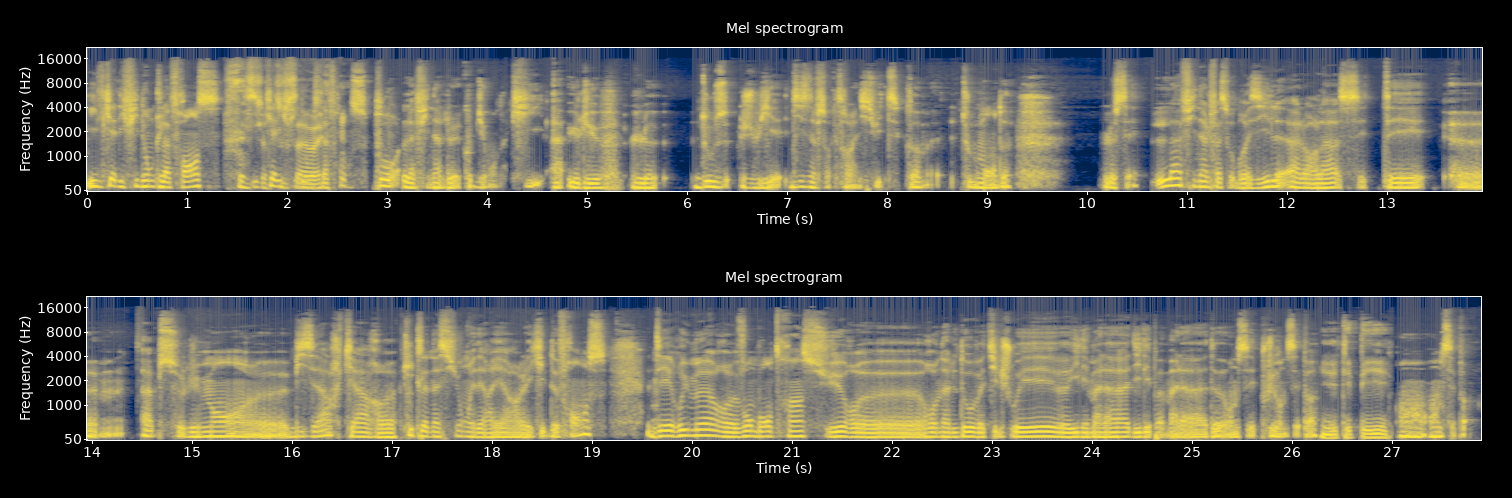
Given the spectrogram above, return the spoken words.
Il qualifie donc la France, il qualifie ça, donc ouais. la France pour la finale de la Coupe du Monde, qui a eu lieu le 12 juillet 1998, comme tout le monde le sait. La finale face au Brésil, alors là, c'était euh, absolument euh, bizarre car euh, toute la nation est derrière l'équipe de France. Des rumeurs vont bon train sur euh, Ronaldo va-t-il jouer, il est malade, il est pas malade, on ne sait plus, on ne sait pas. Il était payé. On, on ne sait pas.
